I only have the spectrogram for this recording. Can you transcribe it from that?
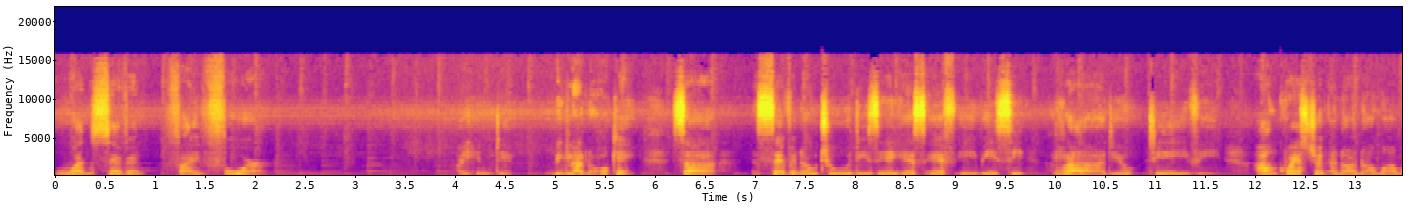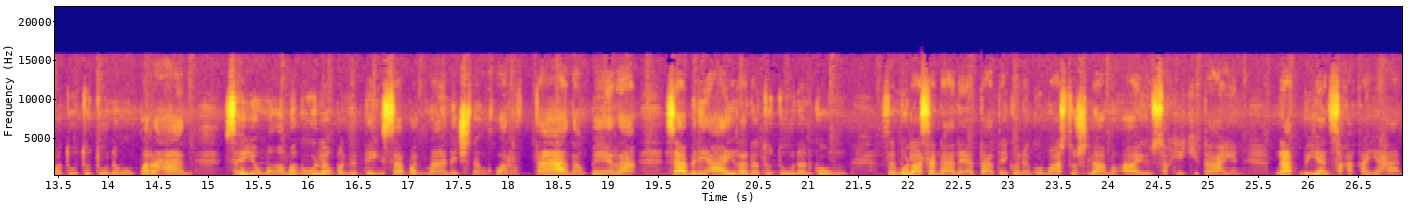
1754. Ay, hindi. Bigla ano, okay. Sa 702 DZAS FEBC Radio TV. Ang question, ano-ano ang mga matututunan mong paraan sa iyong mga magulang pagdating sa pag-manage ng kwarta, ng pera. Sabi ni Ira, natutunan kong mula sa nanay at tatay ko na gumastos lamang ayon sa kikitahin, not beyond sa kakayahan.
